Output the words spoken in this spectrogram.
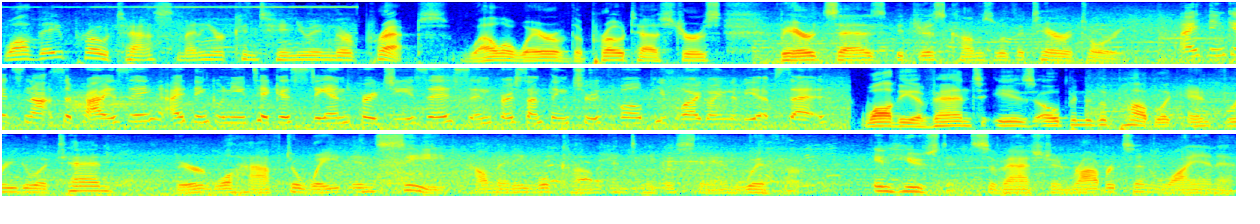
While they protest, many are continuing their preps. Well aware of the protesters, Baird says it just comes with the territory. I think it's not surprising. I think when you take a stand for Jesus and for something truthful, people are going to be upset. While the event is open to the public and free to attend, Baird will have to wait and see how many will come and take a stand with her. In Houston, Sebastian Robertson, YNN.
